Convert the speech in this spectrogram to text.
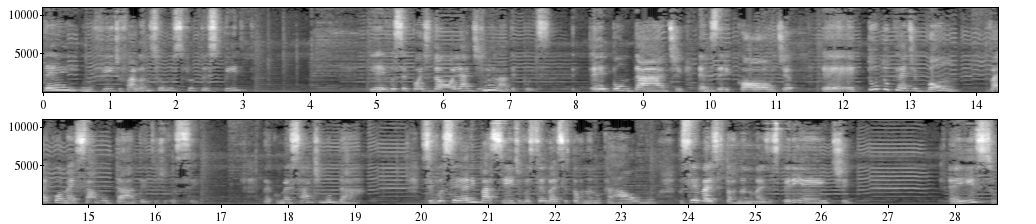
tem um vídeo falando sobre os frutos do Espírito. E aí você pode dar uma olhadinha lá depois. É bondade, é misericórdia, é, é tudo que é de bom vai começar a mudar dentro de você. Vai começar a te mudar. Se você era impaciente, você vai se tornando calmo, você vai se tornando mais experiente. É isso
